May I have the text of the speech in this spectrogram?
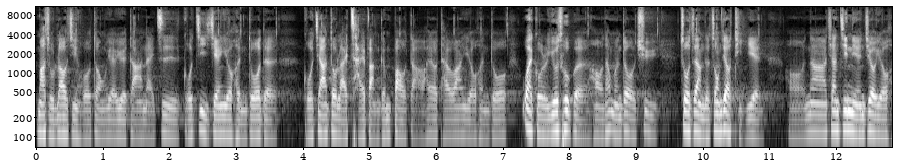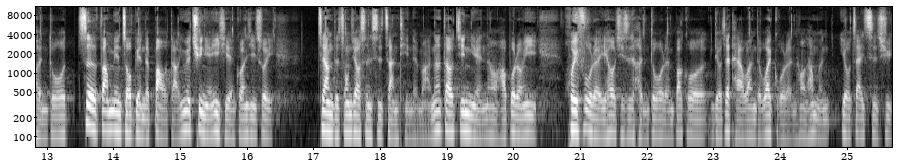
妈祖绕境活动越来越大，乃至国际间有很多的国家都来采访跟报道，还有台湾有很多外国的 YouTuber 哈，他们都有去做这样的宗教体验。哦，那像今年就有很多这方面周边的报道，因为去年疫情的关系，所以这样的宗教盛事暂停了嘛。那到今年哦，好不容易恢复了以后，其实很多人，包括留在台湾的外国人，哈，他们又再次去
